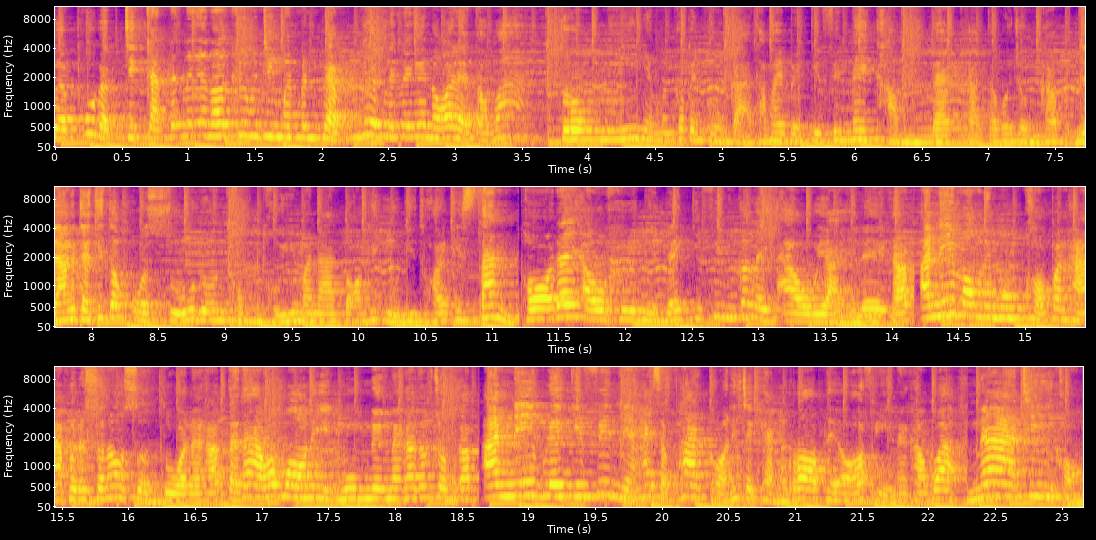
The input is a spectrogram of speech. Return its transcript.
แบบพูดแบบจิกกัดเล็กๆน้อยๆคือจริงๆมันเป็นแบบเรื่องเล็กๆน้อยๆแหละแต่ว่า ตรงนี้เนี่ยมันก็เป็นโอกาสทำให้เบรกกิฟฟินได้คัมแบ็กครับท่านผู้ชมครับ หลังจากที่ต้องอดสูโดนถมถุยมานานตอนที่อยู่ดีทรอยต์พิสตันพอได้เอาคืนเนี่ยเบรกกิฟฟินก็เลยเอาใหญ่เลยครับ อันนี้มองในมุมของปัญหา personal ส่วนตัวนะครับ แต่ถ้าหากว่ามองในอีกมุมหนึ่งนะครับท่านผู้ชมครับ อันนี้เบรกกิฟฟินเนี่ยให้สัมภาษณ์ก่อนที่จะแข่งรอบเพลย์ออฟอีกนะครับว่าหน้าที่ของ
